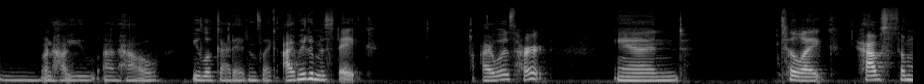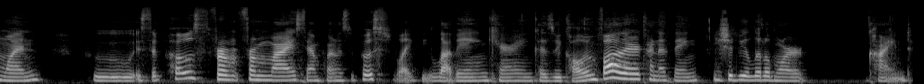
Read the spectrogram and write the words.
mm. on how you on how you look at it. And it's like I made a mistake. I was hurt, and to like have someone who is supposed from from my standpoint was supposed to like be loving and caring because we call him father kind of thing he should be a little more kind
